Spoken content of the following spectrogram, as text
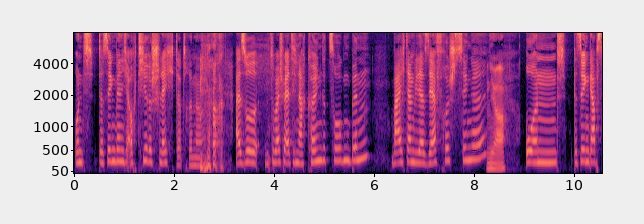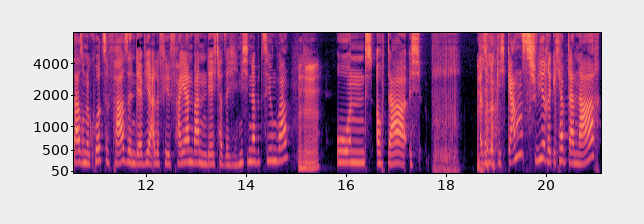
Und deswegen bin ich auch tierisch schlecht da drinne. also zum Beispiel, als ich nach Köln gezogen bin, war ich dann wieder sehr frisch Single. ja. Und deswegen gab es da so eine kurze Phase, in der wir alle viel feiern waren, in der ich tatsächlich nicht in der Beziehung war. Und auch da, ich. Also wirklich ganz schwierig. Ich habe danach,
